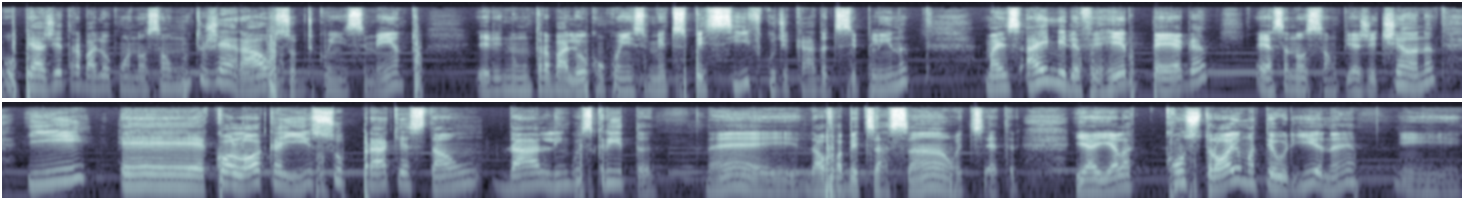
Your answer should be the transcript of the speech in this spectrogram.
o Piaget trabalhou com uma noção muito geral sobre conhecimento, ele não trabalhou com conhecimento específico de cada disciplina, mas a Emília Ferreiro pega essa noção piagetiana e é, coloca isso para a questão da língua escrita, né, da alfabetização, etc. E aí ela constrói uma teoria, né, e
